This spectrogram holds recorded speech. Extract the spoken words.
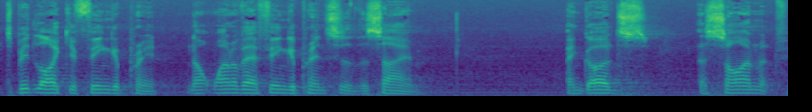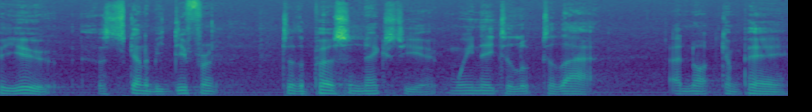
It's a bit like your fingerprint. Not one of our fingerprints are the same. And God's assignment for you is going to be different to the person next to you. We need to look to that and not compare.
